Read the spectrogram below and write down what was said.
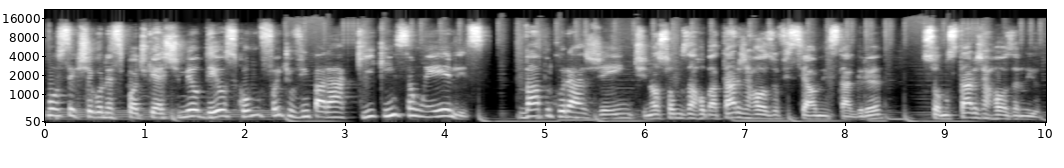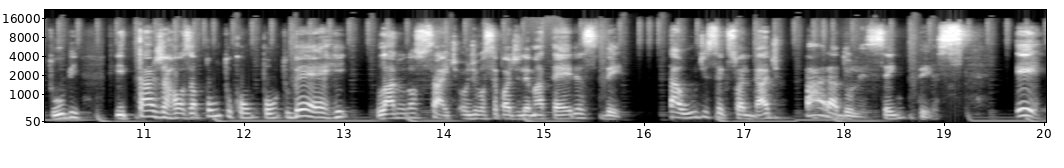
Você que chegou nesse podcast, meu Deus, como foi que eu vim parar aqui? Quem são eles? Vá procurar a gente. Nós somos arroba Tarja Rosa Oficial no Instagram, somos Tarja Rosa no YouTube e tarjarosa.com.br lá no nosso site, onde você pode ler matérias de saúde e sexualidade para adolescentes. E,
